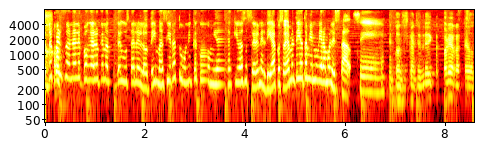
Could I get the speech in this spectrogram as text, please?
otra persona le ponga lo que no te gusta el elote y más si era tu única comida que ibas a hacer en el día, pues obviamente yo también me hubiera molestado. Sí. Entonces, canción dedicatoria, rate dos.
